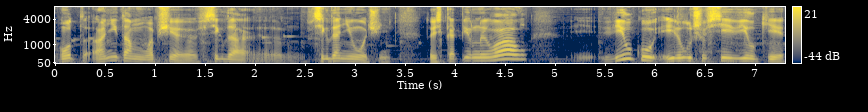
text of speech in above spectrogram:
Вот они там вообще всегда, всегда не очень. То есть копирный вал, вилку или лучше все вилки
